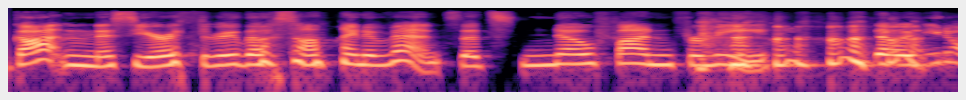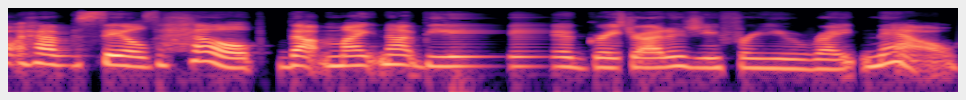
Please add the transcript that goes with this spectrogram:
gotten this year through those online events. That's no fun for me. so if you don't have sales help, that might not be a great strategy for you right now.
